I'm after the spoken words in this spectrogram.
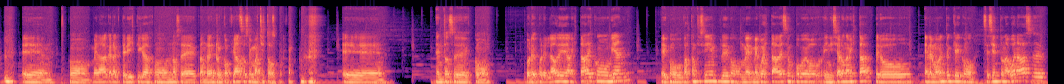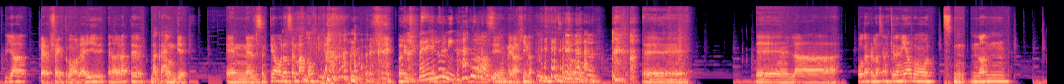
Eh, como me da características como no sé cuando entro en confianza soy más chistoso por ejemplo. Eh, entonces como por, por el lado de amistades como bien es como bastante simple, como me, me cuesta a veces un poco iniciar una amistad, pero en el momento en que como se siente una buena base, ya perfecto, como de ahí en adelante Bacán. un 10. En el sentido amoroso es más complicado. Porque No eres el único. Ah, sí, me imagino. Pero, eh, eh, las pocas relaciones que he tenido como no han,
